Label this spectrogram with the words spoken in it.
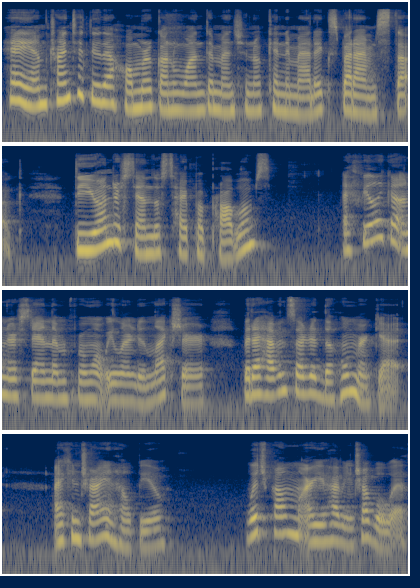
Hey, I'm trying to do the homework on one-dimensional kinematics, but I'm stuck. Do you understand those type of problems? I feel like I understand them from what we learned in lecture, but I haven't started the homework yet. I can try and help you. Which problem are you having trouble with?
